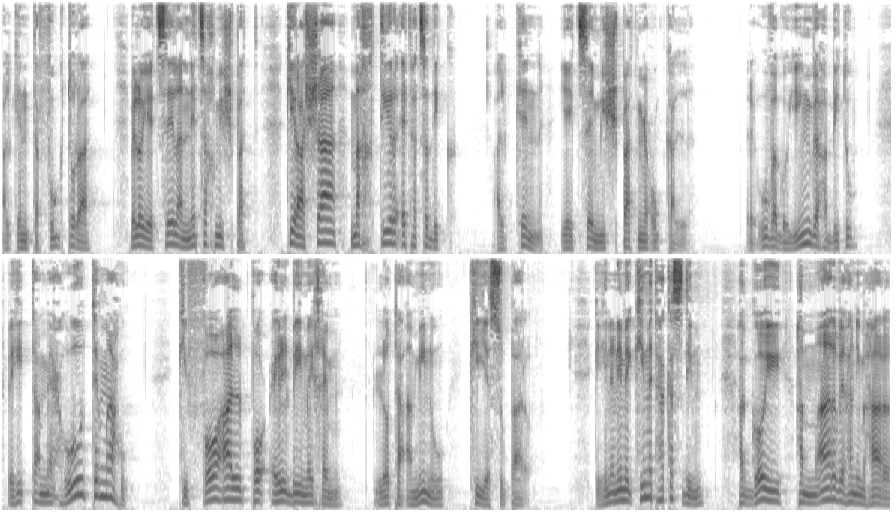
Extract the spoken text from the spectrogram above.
על כן תפוג תורה, ולא יצא לנצח משפט, כי רשע מכתיר את הצדיק. על כן יצא משפט מעוקל. ראו בגויים והביטו, והתמחו תמהו, כי פועל פועל בימיכם, לא תאמינו כי יסופר. כי הנני מקים את הכסדים, הגוי המר והנמהר,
